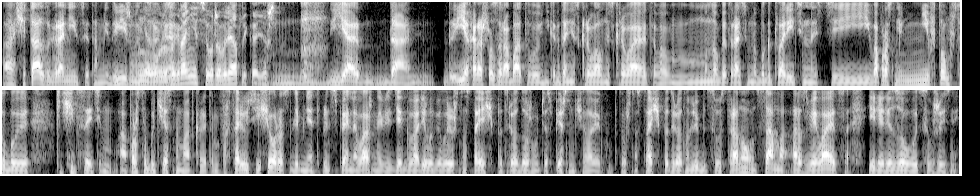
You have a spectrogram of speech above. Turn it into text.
а, счета за границей, там, недвижимость. Нет, ну, за границей уже вряд ли, конечно. Я, да, я хорошо зарабатываю, никогда не скрывал, не скрываю этого, много тратим на благотворительность, и вопрос не, не в том, чтобы кичиться этим, а просто быть честным и открытым. Повторюсь еще раз, для меня это принципиально важно, я везде говорил и говорю, что настоящий патриот должен быть успешным человеком, потому что настоящий патриот, он любит свою страну, он сам развивается и реализовывается в жизни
